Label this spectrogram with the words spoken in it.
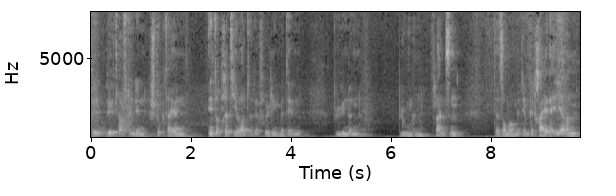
Bild- bildhaft in den Stuckteilen interpretiert. Der Frühling mit den blühenden Blumen, Pflanzen, der Sommer mit dem Getreideähren,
